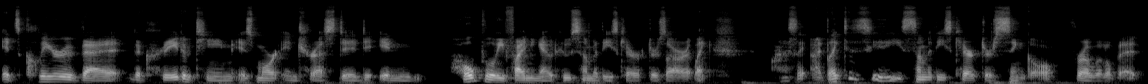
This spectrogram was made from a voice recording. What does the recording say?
it's clear that the creative team is more interested in hopefully finding out who some of these characters are. Like, honestly, I'd like to see some of these characters single for a little bit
